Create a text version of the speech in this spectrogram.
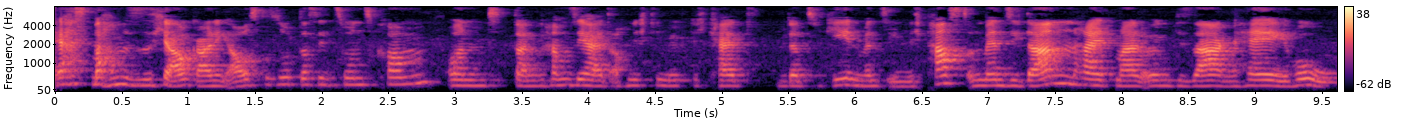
erstmal haben sie sich ja auch gar nicht ausgesucht, dass sie zu uns kommen und dann haben sie halt auch nicht die Möglichkeit, wieder zu gehen, wenn es ihnen nicht passt. Und wenn sie dann halt mal irgendwie sagen, hey, ho,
